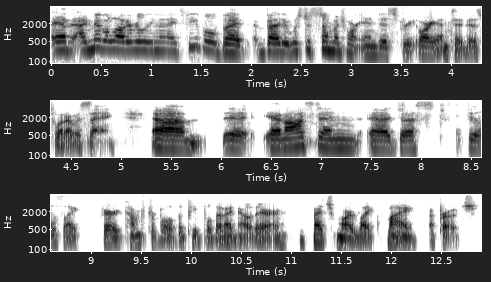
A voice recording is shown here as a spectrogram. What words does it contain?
and I met a lot of really nice people, but but it was just so much more industry oriented, is what I was saying. Um, it, and Austin uh, just feels like very comfortable. The people that I know there, much more like my approach,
